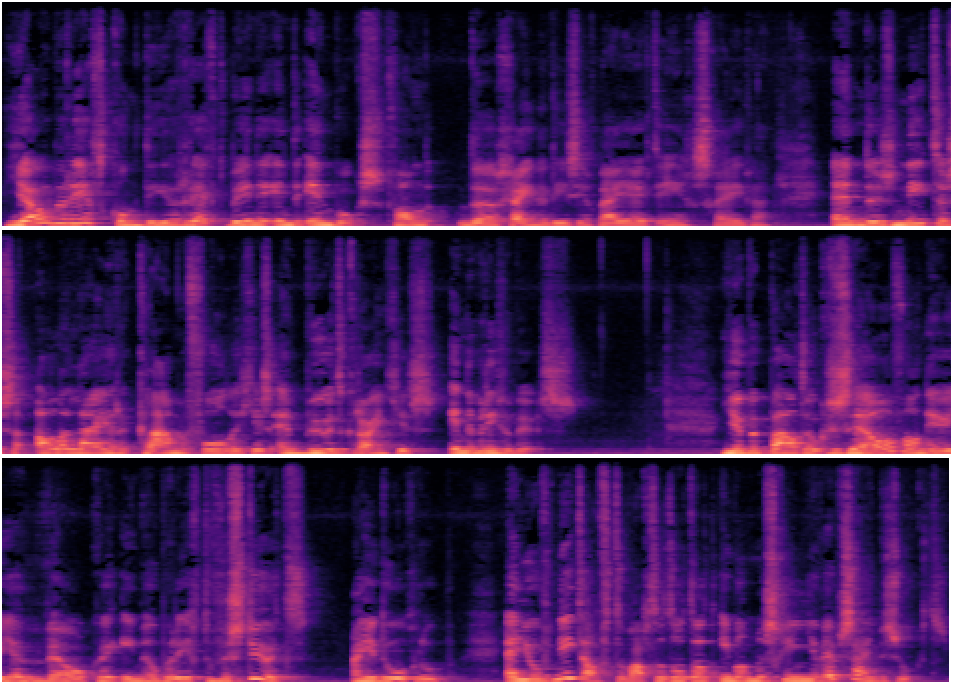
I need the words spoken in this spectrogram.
Jouw bericht komt direct binnen in de inbox van degene die zich bij je heeft ingeschreven. En dus niet tussen allerlei reclamefoldertjes en buurtkrantjes in de brievenbus. Je bepaalt ook zelf wanneer je welke e-mailberichten verstuurt aan je doelgroep. En je hoeft niet af te wachten totdat iemand misschien je website bezoekt.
